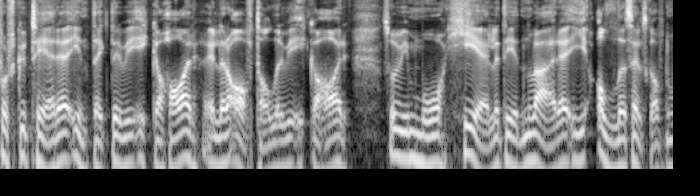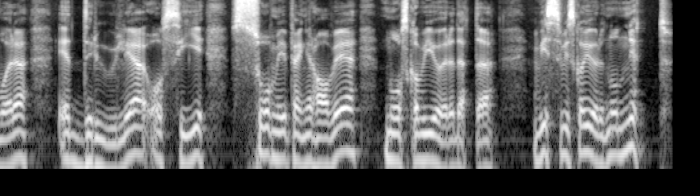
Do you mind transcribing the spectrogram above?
forskuttere inntekter vi ikke har, eller avtaler vi ikke har. Så vi må hele tiden være i alle selskapene våre edruelige og si så mye penger har vi, nå skal vi gjøre dette. hvis vi skal gjøre noe nytt,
